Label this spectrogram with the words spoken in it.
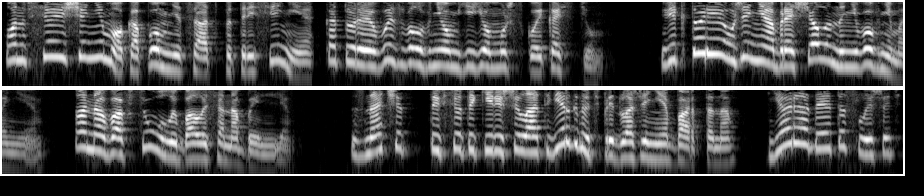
Он все еще не мог опомниться от потрясения, которое вызвал в нем ее мужской костюм. Виктория уже не обращала на него внимания. Она вовсю улыбалась Аннабелле. «Значит, ты все-таки решила отвергнуть предложение Бартона?» «Я рада это слышать.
